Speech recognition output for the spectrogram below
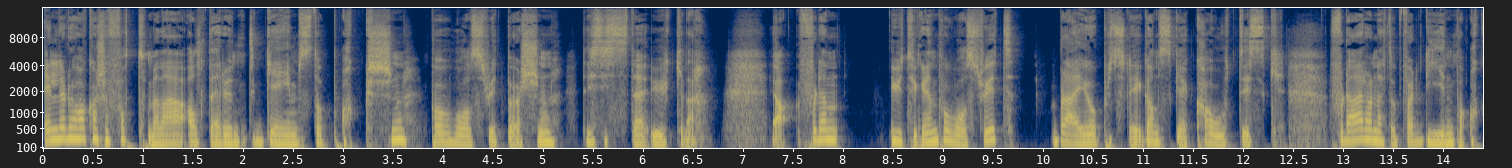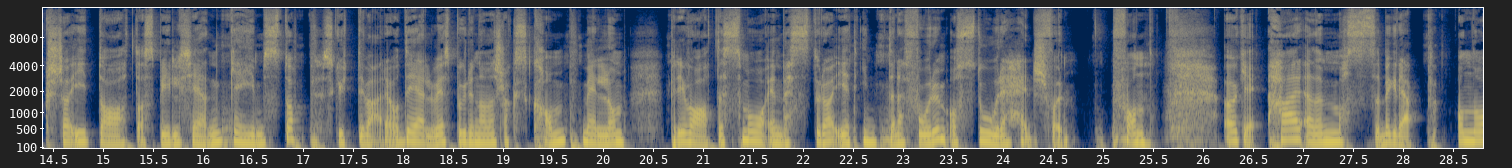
Eller du har kanskje fått med deg alt det rundt GameStop-aksjen på Wall Street-børsen de siste ukene. Ja, for den utviklingen på Wall Street blei jo plutselig ganske kaotisk. For der har nettopp verdien på aksjer i dataspillkjeden GameStop skutt i været, og delvis pga. en slags kamp mellom private småinvestorer i et internettforum og store hedgefond. Ok, her er det masse begrep, og nå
